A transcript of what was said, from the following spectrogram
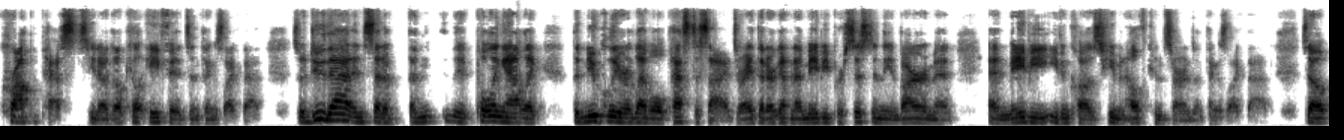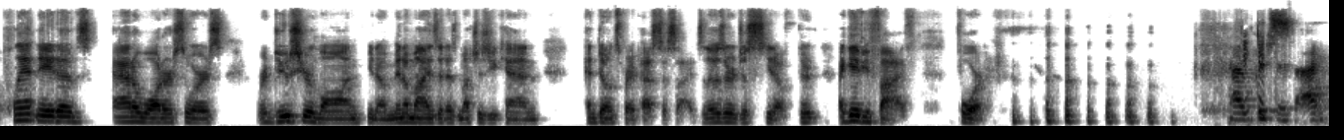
crop pests you know they'll kill aphids and things like that. So do that instead of um, pulling out like the nuclear level pesticides right that are going to maybe persist in the environment and maybe even cause human health concerns and things like that. So plant natives add a water source reduce your lawn you know minimize it as much as you can and don't spray pesticides. Those are just you know i gave you five four. I appreciate that.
